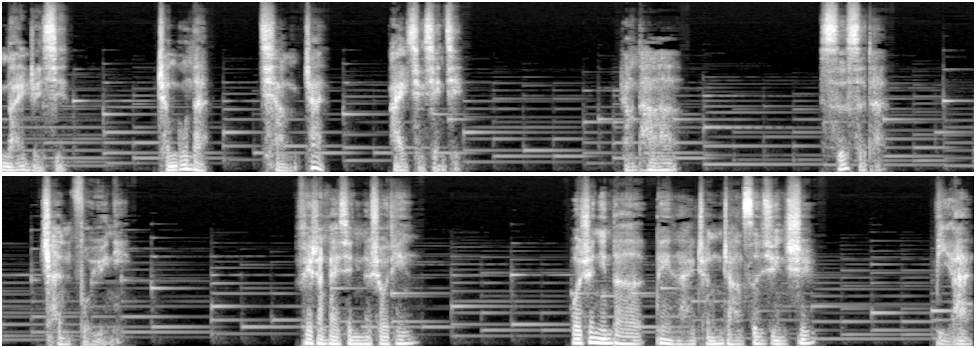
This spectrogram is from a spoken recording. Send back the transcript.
男人心，成功的抢占爱情陷阱，让他死死的臣服于你。非常感谢您的收听，我是您的恋爱成长咨询师彼岸，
